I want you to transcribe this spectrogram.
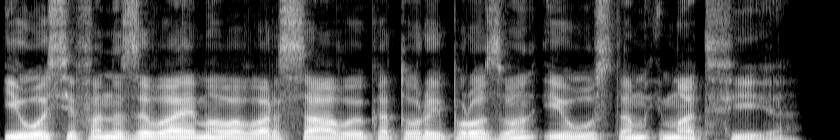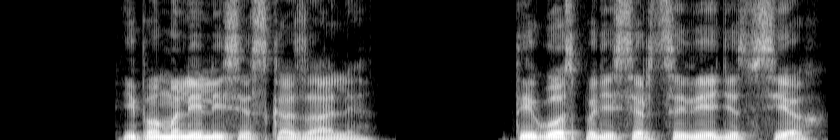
Иосифа, называемого Варсавую, который прозван Иустом и Матфия. И помолились и сказали, «Ты, Господи, сердцеведец всех,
